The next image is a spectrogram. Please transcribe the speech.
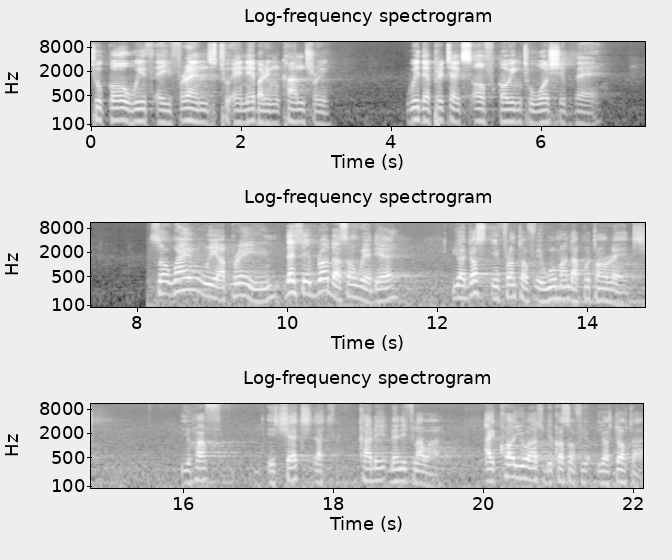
to go with a friend to a neighboring country with the pretext of going to worship there. So while we are praying, there's a brother somewhere there. You are just in front of a woman that put on red. You have a shirt that carry many flower. I call you out because of your, your daughter,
